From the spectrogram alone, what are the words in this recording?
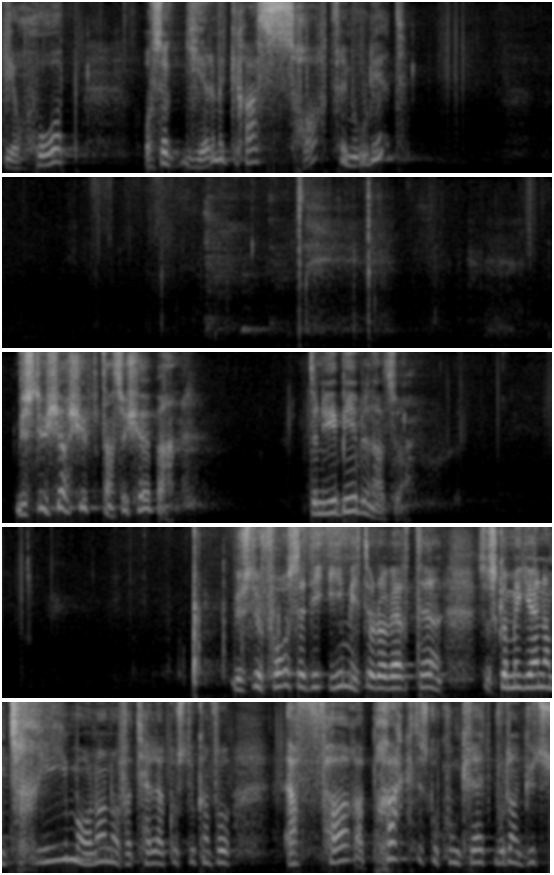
det gir håp. Og så gir det meg grassat frimodighet. Hvis du ikke har kjøpt den, så kjøp den. Den nye Bibelen, altså. Hvis du fortsetter i mitt og du har vært her, så skal vi gjennom tre måneder nå fortelle hvordan du kan få erfare praktisk og konkret hvordan Guds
